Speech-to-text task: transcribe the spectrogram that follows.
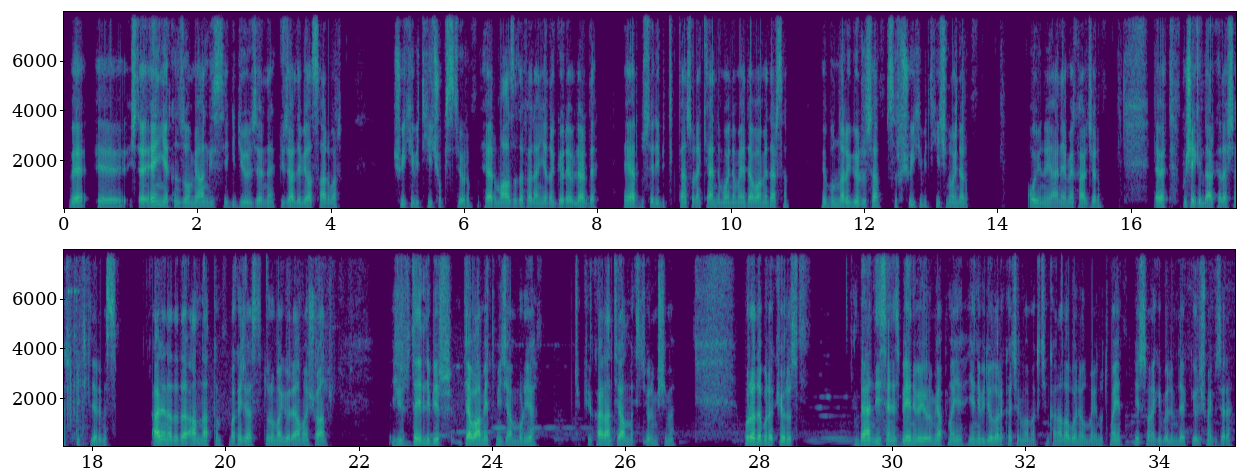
Ve e, işte en yakın zombi hangisi gidiyor üzerine. Güzel de bir hasar var. Şu iki bitkiyi çok istiyorum. Eğer mağazada falan ya da görevlerde eğer bu seri bittikten sonra kendim oynamaya devam edersem ve bunları görürsem sırf şu iki bitki için oynarım. Oyunu yani emek harcarım. Evet bu şekilde arkadaşlar bitkilerimiz. Arenada da anlattım. Bakacağız duruma göre ama şu an %51 devam etmeyeceğim buraya. Çünkü garanti almak istiyorum işimi. Burada bırakıyoruz. Beğendiyseniz beğeni ve yorum yapmayı, yeni videoları kaçırmamak için kanala abone olmayı unutmayın. Bir sonraki bölümde görüşmek üzere.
